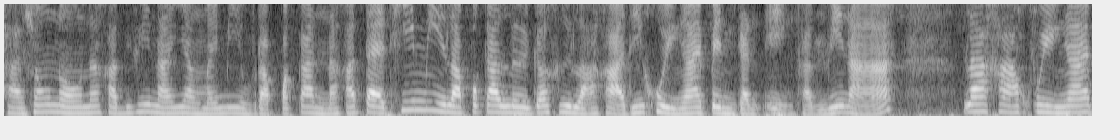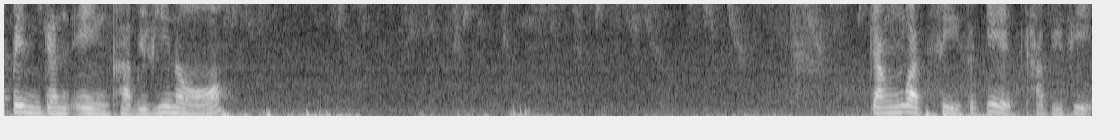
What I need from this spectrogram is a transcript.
พาช่องน้องนะคะพี่พี่ๆนะยังไม่มีรับประกันนะคะ แต่ที่มีรับประกันเลยก็คือราคาที่คุยง่ายเป็นกันเองค่ะพี่พี่ๆนะ ราคาคุยง่ายเป็นกันเองค่ะพี่พี่ๆเนาะจังหวัดศรีสะเกดค่ะพี่พี่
